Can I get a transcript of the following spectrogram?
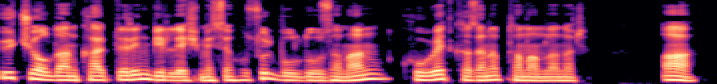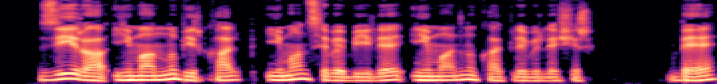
Üç yoldan kalplerin birleşmesi husul bulduğu zaman kuvvet kazanıp tamamlanır. a. Zira imanlı bir kalp iman sebebiyle imanlı kalple birleşir. b.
